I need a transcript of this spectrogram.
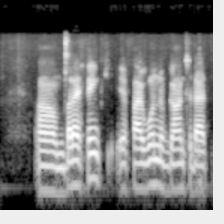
Um, but I think if I wouldn't have gone to that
